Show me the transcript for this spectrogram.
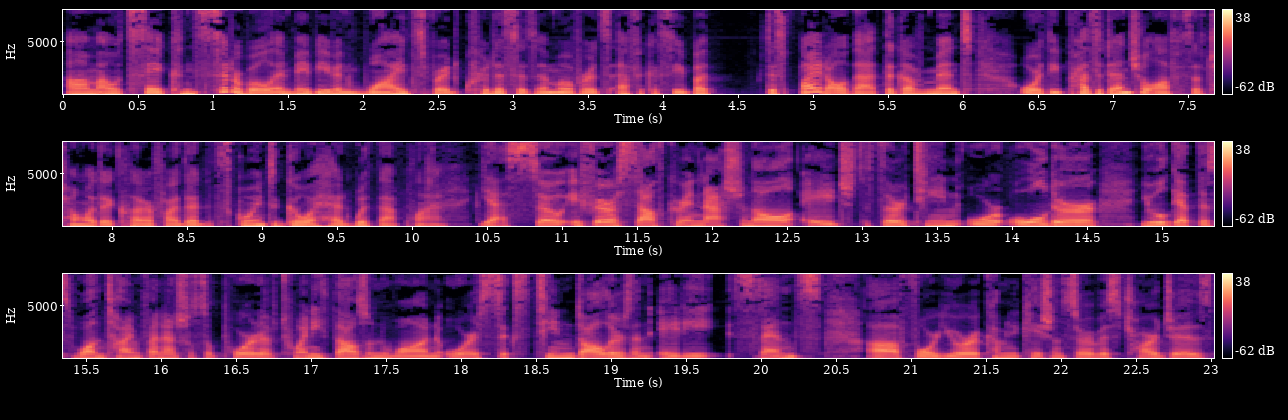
um, I would say, considerable and maybe even widespread criticism over its efficacy. But Despite all that, the government or the presidential office of Cheong Wa Dae clarified that it's going to go ahead with that plan. Yes. So if you're a South Korean national aged 13 or older, you will get this one-time financial support of 20,000 won or $16.80 uh, for your communication service charges.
